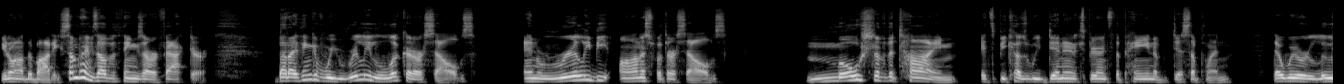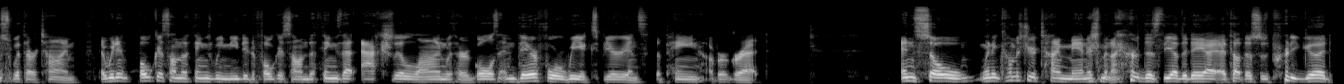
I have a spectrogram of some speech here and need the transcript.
you don't have the body. Sometimes other things are a factor. But i think if we really look at ourselves and really be honest with ourselves most of the time it's because we didn't experience the pain of discipline that we were loose with our time, that we didn't focus on the things we needed to focus on, the things that actually align with our goals, and therefore we experience the pain of regret. And so, when it comes to your time management, I heard this the other day. I, I thought this was pretty good.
